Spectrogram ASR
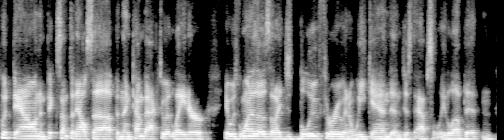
put down and pick something else up and then come back to it later. It was one of those that I just blew through in a weekend and just absolutely loved it. And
